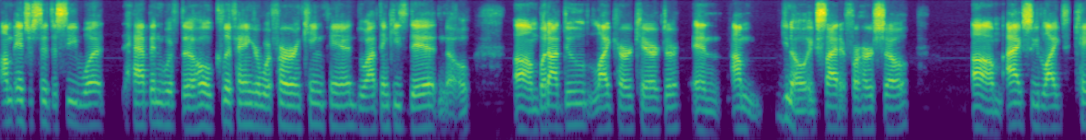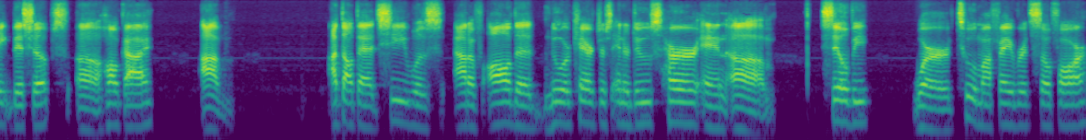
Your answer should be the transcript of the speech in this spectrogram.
I'm interested to see what happened with the whole cliffhanger with her and Kingpin. Do I think he's dead? No. Um, but I do like her character, and I'm, you know, excited for her show. Um, I actually liked Kate Bishop's uh, Hawkeye. Um, I thought that she was out of all the newer characters introduced, her and um, Sylvie were two of my favorites so far.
